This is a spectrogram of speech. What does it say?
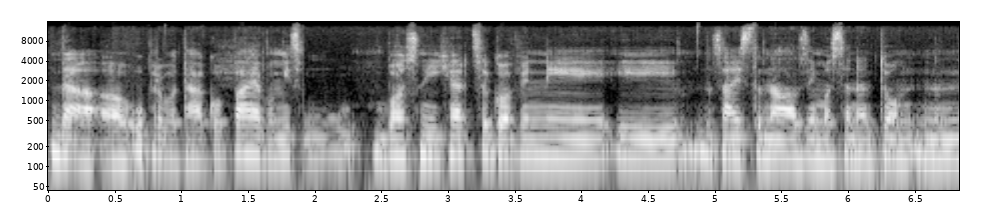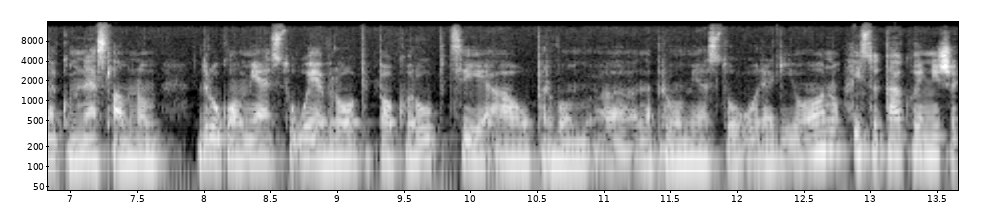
Da, upravo tako. Pa evo, mi smo u Bosni i Hercegovini i zaista nalazimo se na tom na nekom neslavnom drugom mjestu u Evropi po korupciji, a u prvom, e, na prvom mjestu u regionu. Isto tako je nižak,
